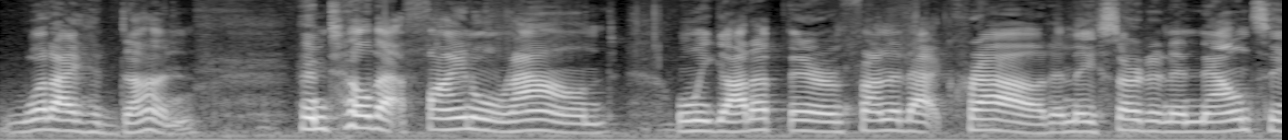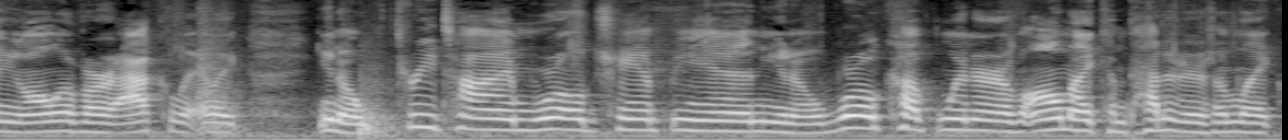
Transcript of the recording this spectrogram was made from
what I had done until that final round when we got up there in front of that crowd and they started announcing all of our accolades, like, you know, three time world champion, you know, World Cup winner of all my competitors. I'm like,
